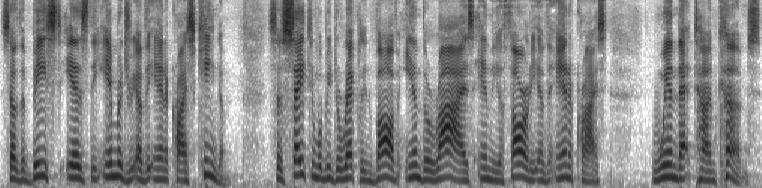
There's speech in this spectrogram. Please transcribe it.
So the beast is the imagery of the Antichrist kingdom. So Satan will be directly involved in the rise and the authority of the Antichrist when that time comes.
